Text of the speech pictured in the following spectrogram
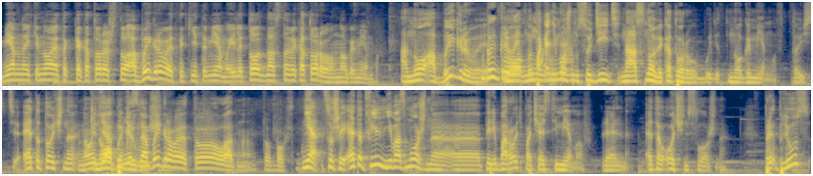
Мемное кино это которое что, обыгрывает какие-то мемы или то, на основе которого много мемов? Оно обыгрывает, Обыгрывает но мы пока мемы, не да. можем судить, на основе которого будет много мемов. То есть это точно Ну, кино я, если обыгрывает, то ладно, то бог с ним. Нет, слушай, этот фильм невозможно э, перебороть по части мемов, реально. Это очень сложно. Плюс,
